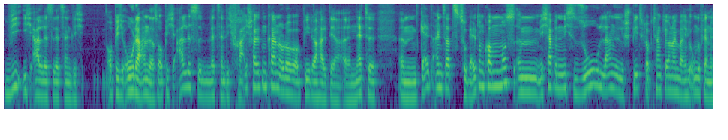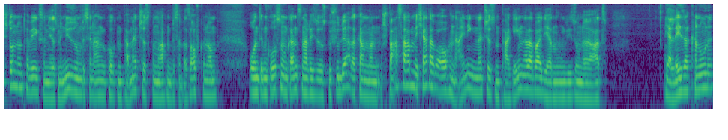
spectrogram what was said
wie ich alles letztendlich ob ich oder anders, ob ich alles letztendlich freischalten kann oder ob wieder halt der äh, nette ähm, Geldeinsatz zur Geltung kommen muss. Ähm, ich habe nicht so lange gespielt, ich glaube Tanky Online war ich ungefähr eine Stunde unterwegs und mir das Menü so ein bisschen angeguckt, ein paar Matches gemacht, ein bisschen was aufgenommen und im Großen und Ganzen hatte ich so das Gefühl, ja, da kann man Spaß haben. Ich hatte aber auch in einigen Matches ein paar Gegner dabei, die hatten irgendwie so eine Art ja, Laserkanone,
